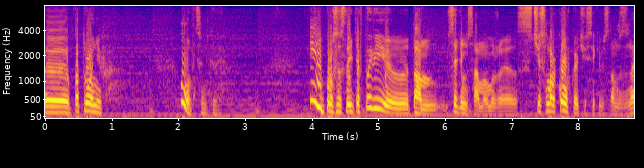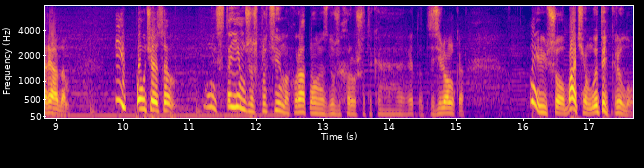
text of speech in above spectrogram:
е, патронів. Ну, цинкові. І просто стоїть FPV е, там з цим самим уже, з- морковкою, чи з якимось там знарядом. І виходить, ми стоїмо ж, працюємо акуратно, у нас дуже хороша така этот, зеленка. Ну і що, бачимо, летить крило.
